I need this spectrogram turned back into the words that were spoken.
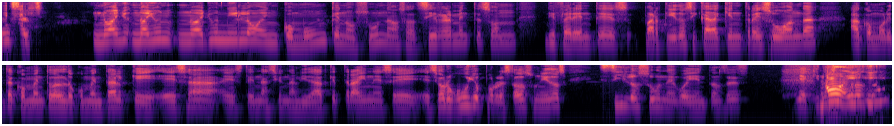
dices, no hay, no, hay un, no hay un hilo en común que nos una, o sea, sí realmente son diferentes partidos y cada quien trae su onda, a como ahorita comento del documental, que esa este, nacionalidad que traen, ese, ese orgullo por Estados Unidos, sí los une, güey, entonces y aquí no, y,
